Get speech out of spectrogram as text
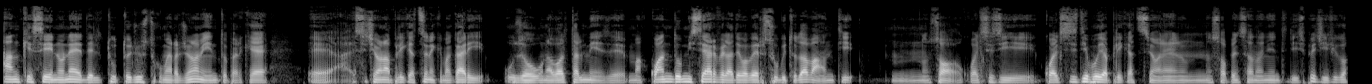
anche se non è del tutto giusto come ragionamento perché eh, se c'è un'applicazione che magari uso una volta al mese ma quando mi serve la devo avere subito davanti mm, non so, qualsiasi, qualsiasi tipo di applicazione, non, non, sto pensando a niente di specifico,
